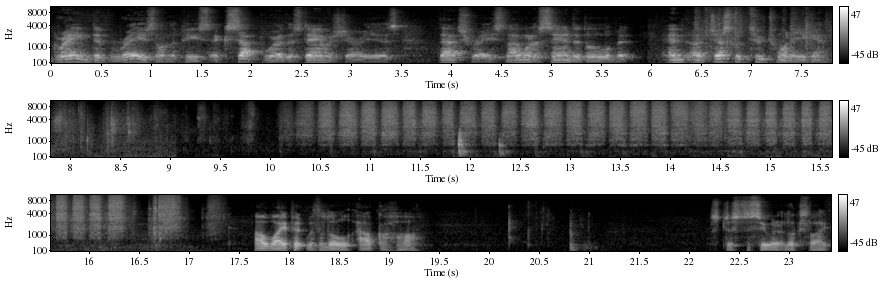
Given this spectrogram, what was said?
grain didn't raise on the piece except where this damaged area is. That's raised, and I want to sand it a little bit. And uh, just with 220 again. I'll wipe it with a little alcohol just to see what it looks like.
